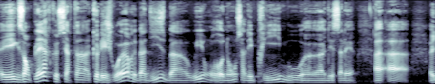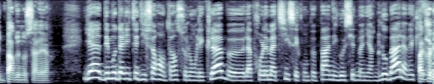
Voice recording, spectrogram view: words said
et exemplaire que, certains, que les joueurs eh ben, disent ben, oui, on renonce à des primes ou euh, à des salaires, à- à- à une part de nos salaires? Il y a des modalités différentes hein, selon les clubs. Euh, la problématique, c'est qu'on ne peut pas négocier de manière globale avec Pas les joueurs.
